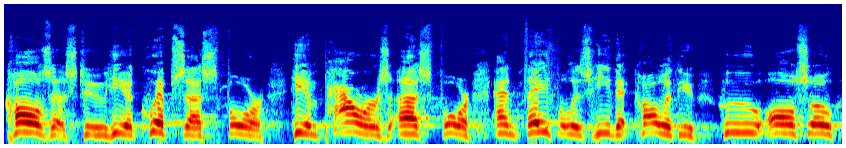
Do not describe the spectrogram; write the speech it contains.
calls us to, He equips us for, He empowers us for, and faithful is He that calleth you, who also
